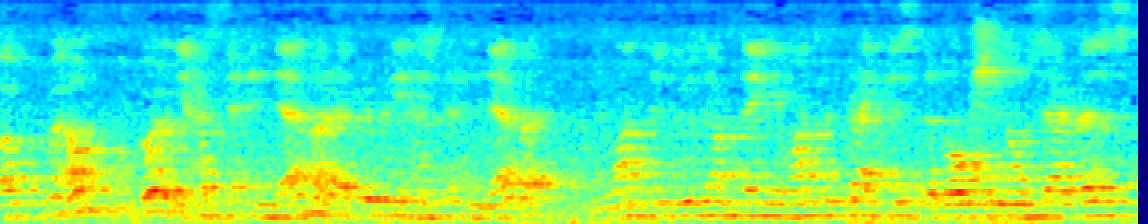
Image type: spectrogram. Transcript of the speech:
Of, well, good, you have to endeavor. Everybody has to endeavor. You want to do something, you want to practice devotional service.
